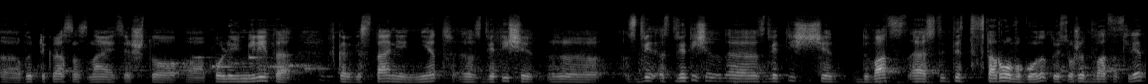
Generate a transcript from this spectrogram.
Э, вы прекрасно знаете, что полиомиелита в Кыргызстане нет с 2000, с 2000, с 2022 года, то есть уже 20 лет,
